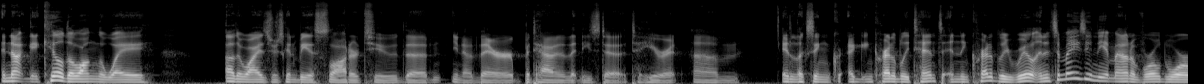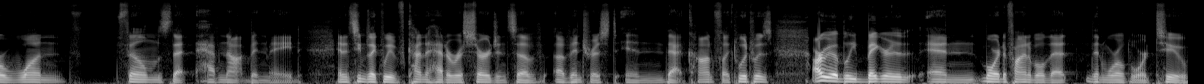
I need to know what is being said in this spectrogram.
and not get killed along the way. Otherwise, there's going to be a slaughter to the you know their battalion that needs to to hear it. Um, it looks inc- incredibly tense and incredibly real, and it's amazing the amount of World War One films that have not been made. And it seems like we've kind of had a resurgence of of interest in that conflict, which was arguably bigger and more definable that than World War II.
